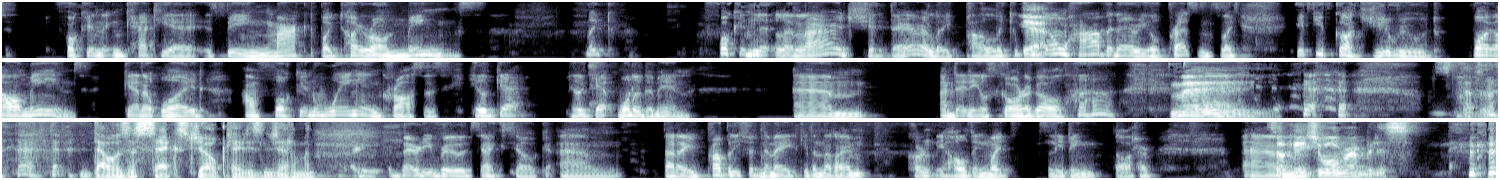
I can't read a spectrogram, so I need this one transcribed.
fucking Nketiah is being marked by Tyrone Mings. Like fucking little and large shit there, like pal. Like Yeah. we don't have an aerial presence. Like if you've got Giroud, by all means, get it wide and fucking winging crosses. He'll get he'll get one of them in. Um and then he'll score a goal. Hey. That was, a, that was a sex joke, ladies and gentlemen. very, very rude sex joke um, that I probably shouldn't have made, given that I'm currently holding my sleeping daughter. Um, It's okay, she won't remember this.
